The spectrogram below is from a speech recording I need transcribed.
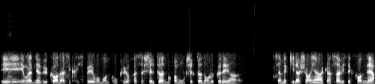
Et, et on a bien vu Corda s'est crispé au moment de conclure face à Shelton. Enfin bon, Shelton, on le connaît, hein. c'est un mec qui lâche rien, qui a un service extraordinaire.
